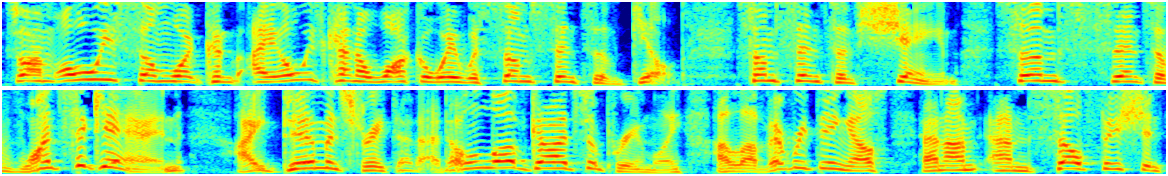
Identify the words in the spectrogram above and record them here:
So I'm always somewhat, I always kind of walk away with some sense of guilt, some sense of shame, some sense of once again, I demonstrate that I don't love God supremely. I love everything else and I'm, I'm selfish and,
